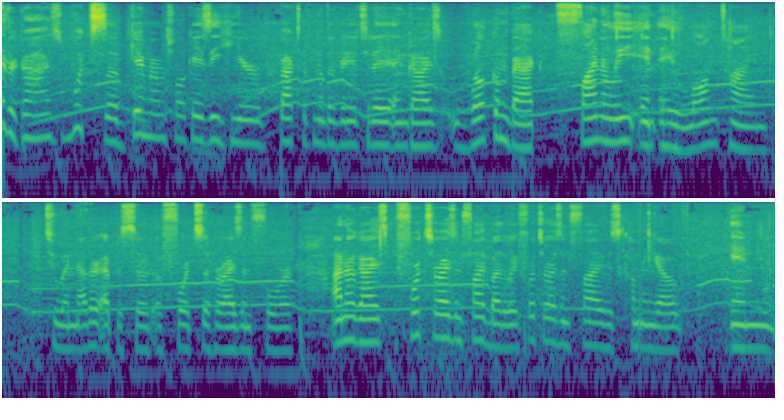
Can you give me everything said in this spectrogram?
there guys, what's up? Game Number 12KZ here, back with another video today, and guys, welcome back, finally in a long time, to another episode of Forza Horizon 4. I know guys, Forza Horizon 5, by the way, Forza Horizon 5 is coming out in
